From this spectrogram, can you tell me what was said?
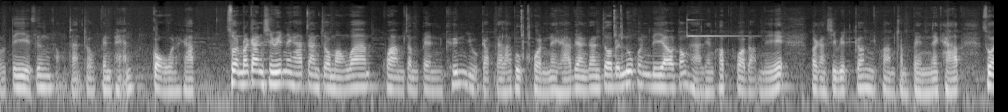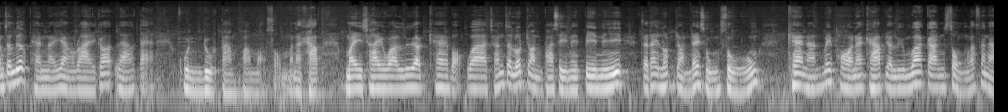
ลตี้ซึ่งของจันโจเป็นแผนโกนะครับส่วนประกันชีวิตนะครับจันโจมองว่าความจำเป็นขึ้นอยู่กับแต่ละบุคคลนะครับ อย่างจันโจเป็นลูกคนเดียวต้องหาเลี้ยงครอบครัวแบบนี้ ประกันชีวิตก็มีความจำเป็นนะครับ ส่วนจะเลือกแผนไหนอย่างไรก็แล้วแต่ คุณดูตามความเหมาะสมนะครับ ไม่ใช่ว่าเลือกแค่บอกว่า ฉันจะลดหย่อนภาษีในปีนี้ จะได้ลดหย่อนได้สูงสูงๆแค่นั้นไม่พอนะครับ อย่าลืมว่าการส่งลักษณะ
